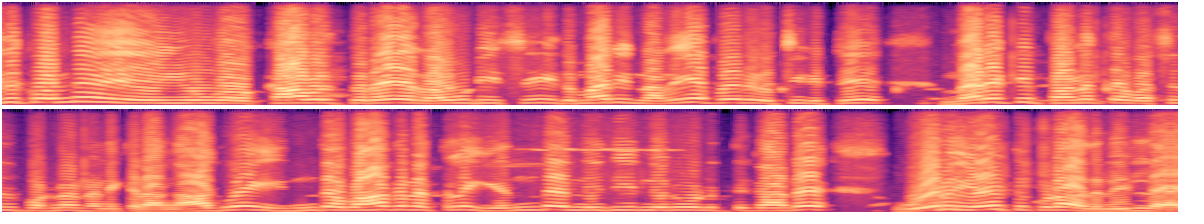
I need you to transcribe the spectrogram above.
இதுக்கு வந்து இவங்க காவல்துறை ரவுடிஸ் இது மாதிரி நிறைய பேர் வச்சுக்கிட்டு மிரட்டி பணத்தை வசூல் பண்ண நினைக்கிறாங்க. ஆகவே இந்த வாகனத்துல எந்த நிதி நிறுவனத்துக்கான ஒரு எழுத்து கூட அதுல இல்லை.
